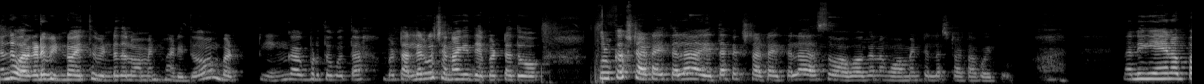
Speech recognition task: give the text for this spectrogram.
ಅಂದರೆ ಹೊರಗಡೆ ವಿಂಡೋ ಆಯಿತು ವಿಂಡೋದಲ್ಲಿ ವಾಮೆಂಟ್ ಮಾಡಿದ್ದು. ಬಟ್ ಹೆಂಗಾಗ್ಬಿಡ್ತು ಗೊತ್ತಾ? ಬಟ್ ಎಲ್ಲರಿಗೂ ಚೆನ್ನಾಗಿದೆ. ಬಟ್ ಅದು ಕುಲ್ಕಕ್ಕೆ ಸ್ಟಾರ್ಟ್ ಆಯ್ತಲ್ಲ ಎತ್ತಾಕಕ್ಕೆ ಸ್ಟಾರ್ಟ್ ಆಯ್ತಲ್ಲ ಸೊ ಅವಾಗ ನಂಗೆ ವಾಮೆಂಟ್ ಎಲ್ಲ ಸ್ಟಾರ್ಟ್ ಆಗೋಯ್ತು. ನನಗೆ ಏನಪ್ಪ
